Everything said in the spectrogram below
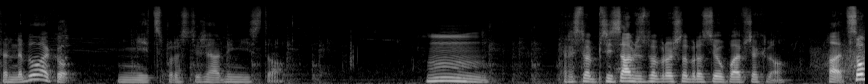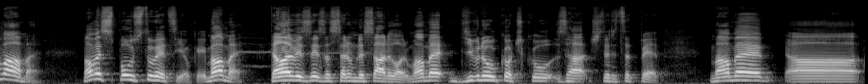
Ten nebylo jako nic, prostě žádný místo. Hmm. Tady jsme přísám, že jsme prošli prostě úplně všechno. Ale co máme? Máme spoustu věcí, ok. Máme televizi za 70 dolarů. Máme divnou kočku za 45. Máme uh,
